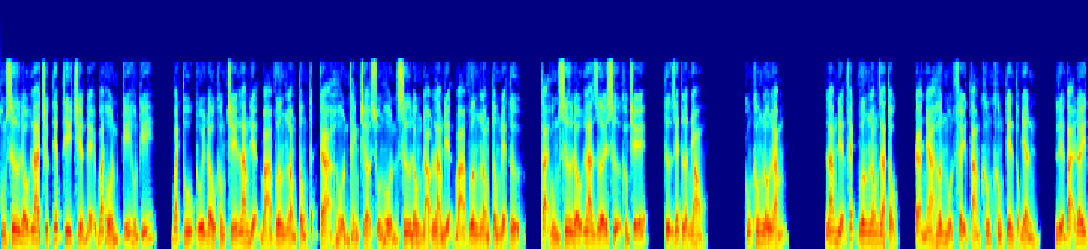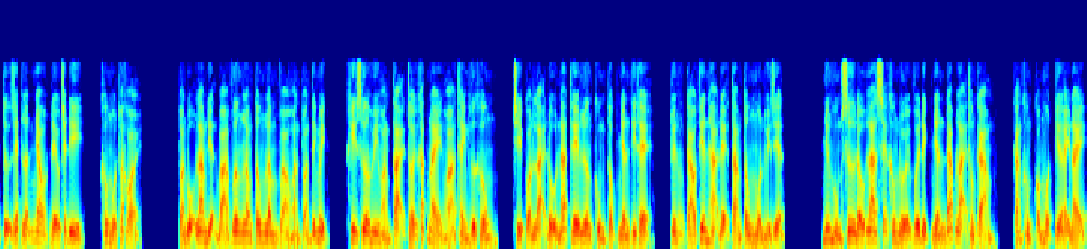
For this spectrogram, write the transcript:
Hùng sư đấu la trực tiếp thi triển đệ bắt hồn kỹ hồn kỹ, bách thú túi đầu khống chế lam điện bá vương long tông tất cả hồn thánh trở xuống hồn sư đông đảo lam điện bá vương long tông đệ tử, tại hùng sư đấu la dưới sự khống chế, tự giết lẫn nhau. Cũng không lâu lắm, lam điện phách vương long gia tộc, cả nhà hơn một tám trăm linh tên tộc nhân, liền tại đây tự giết lẫn nhau đều chết đi, không một thoát khỏi. Toàn bộ lam điện bá vương long tông lâm vào hoàn toàn tĩnh mịch, khi xưa huy hoàng tại thời khắc này hóa thành hư không, chỉ còn lại đổ nát thê lương cùng tộc nhân thi thể, tuyên cáo thiên hạ đệ tam tông môn hủy diệt nhưng hùng sư đấu la sẽ không đối với địch nhân đáp lại thông cảm, càng không có một tia áy náy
